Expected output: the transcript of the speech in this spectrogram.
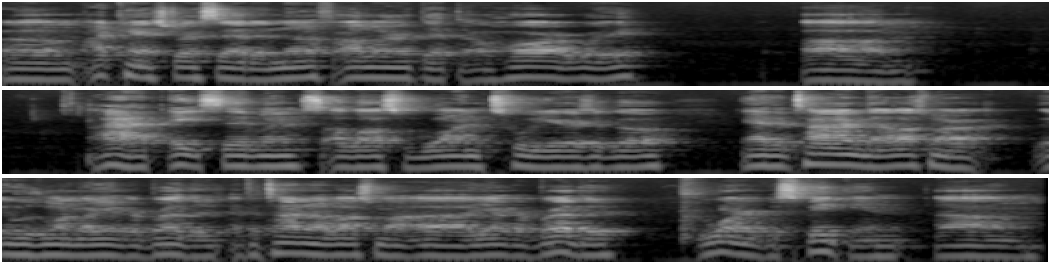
Um, I can't stress that enough. I learned that the hard way. Um, I have eight siblings. I lost one two years ago. And at the time that I lost my it was one of my younger brothers. At the time that I lost my uh, younger brother, we weren't even speaking. Um,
